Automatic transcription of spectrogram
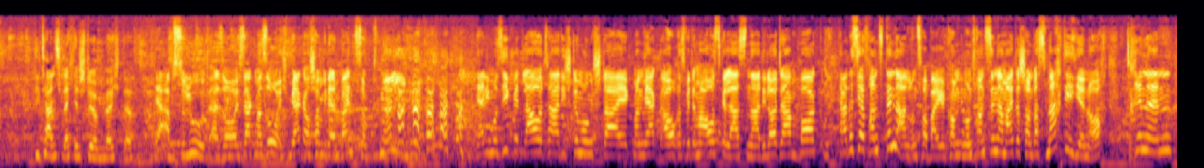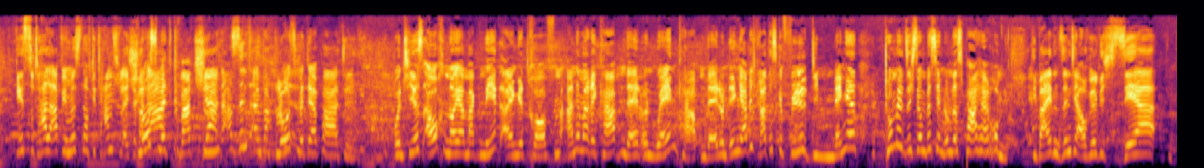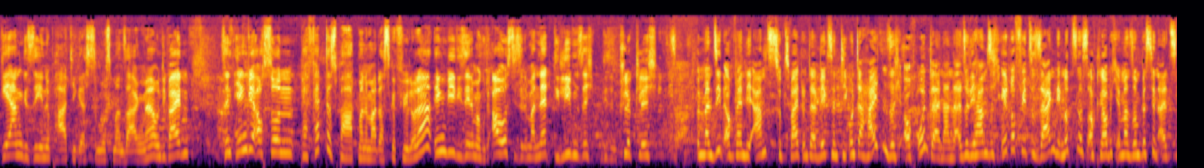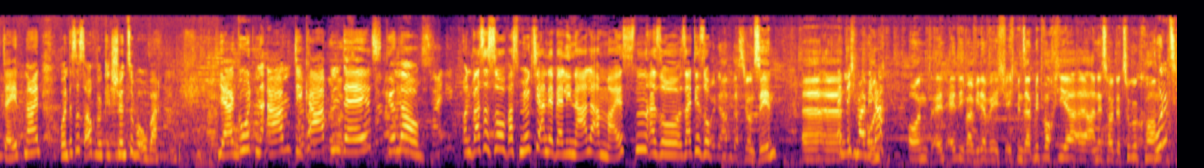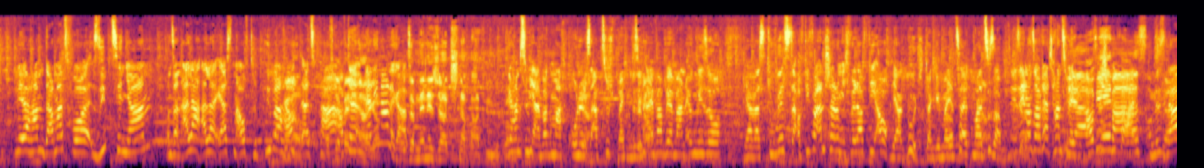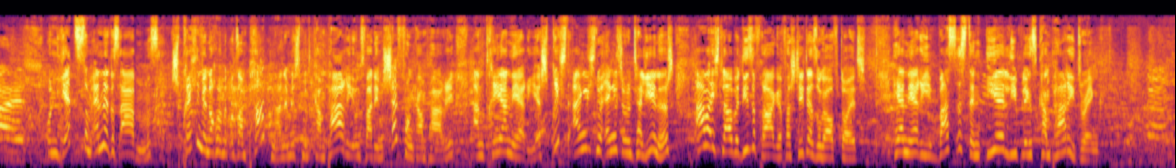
die Tanzfläche stürmen möchte. Ja, absolut. Also ich sag mal so, ich merke auch schon, wie dein Bein zuckt. Ne? ja, die Musik wird lauter, die Stimmung steigt. Man merkt auch, es wird immer ausgelassener. Die Leute haben Bock. Gerade ist ja Franz Dinder an uns vorbeigekommen. Und Franz Dinder meinte schon, was macht ihr hier noch? Drinnen geht's total ab. Wir müssen auf die Tanzfläche. Schluss da, mit Quatschen. Ja, da sind einfach Los alle. mit der Party. Und hier ist auch ein neuer Magnet eingetroffen. Annemarie Carpendale und Wayne Carpendale. Und irgendwie habe ich gerade das Gefühl, die Menge tummelt sich so ein bisschen um das Paar herum. Die beiden sind ja auch wirklich sehr gern gesehene Partygäste, muss man sagen. Ne? Und die beiden sind irgendwie auch so ein perfektes Paar, hat man immer das Gefühl, oder? Irgendwie, die sehen immer gut aus, die sind immer nett, die lieben sich, die sind glücklich. Und man sieht auch, wenn die abends zu zweit unterwegs sind, die unterhalten sich auch untereinander. Also die haben sich irre viel zu sagen. Die nutzen es auch, glaube ich, immer so ein bisschen als Date Night. Und das ist auch wirklich schön zu beobachten. Ja, guten Abend, die Carpendales. Genau. Und was ist so, was mögt ihr an der Berlinale am meisten? Also seid ihr so Heute Abend, dass wir uns sehen. Äh, Endlich mal wieder. Und, und en- endlich mal wieder. Ich, ich bin seit Mittwoch hier. Äh, Anne ist heute dazugekommen. Und wir haben damals vor 17 Jahren unseren aller, allerersten Auftritt überhaupt Genau, als Paar auf der Berlinale, gehabt. Unser Manager hat Schnappatmung bekommen. Wir haben es nämlich einfach gemacht, ohne Ja. das abzusprechen. Wir sind Genau. einfach, wir waren irgendwie so, Ja, was du willst auf die Veranstaltung, ich will auf die auch. Ja gut, dann gehen wir jetzt halt mal zusammen. Wir sehen uns auf der Tanzfläche. Ja, auf viel jeden Spaß. Fall. Bis gleich. Und jetzt zum Ende des Abends sprechen wir nochmal mit unserem Partner, nämlich mit Campari, und zwar dem Chef von Campari, Andrea Neri. Er spricht eigentlich nur Englisch und Italienisch, aber ich glaube, diese Frage versteht er sogar auf Deutsch. Herr Neri, was ist denn Ihr Lieblings-Campari-Drink?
